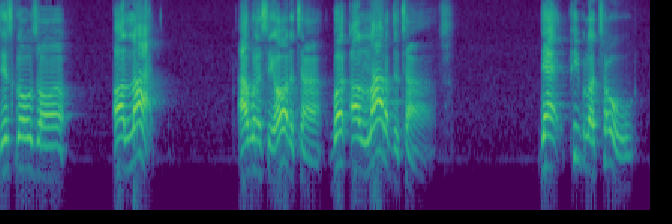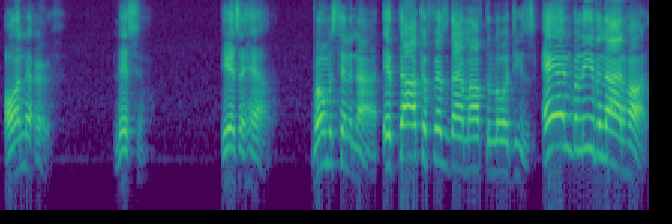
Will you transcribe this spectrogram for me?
this goes on a lot. I wouldn't say all the time, but a lot of the times that people are told on the earth, listen, there's a hell. Romans 10 and 9. If thou confess with thy mouth the Lord Jesus and believe in thine heart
